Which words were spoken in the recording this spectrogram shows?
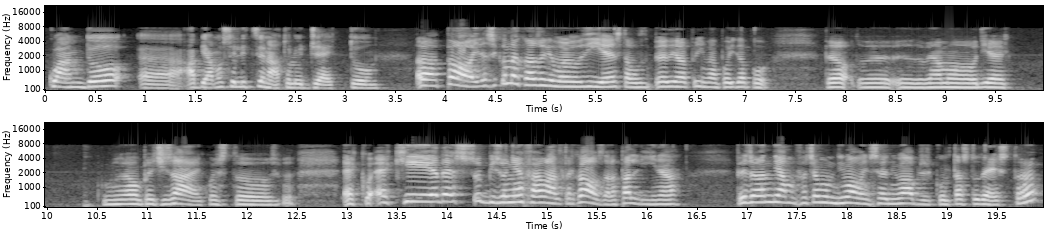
quando eh, abbiamo selezionato l'oggetto. Uh, poi la seconda cosa che volevo dire, stavo per dire prima, poi dopo però eh, dobbiamo dire dobbiamo precisare questo ecco è che adesso bisogna fare un'altra cosa la pallina perciò andiamo facciamo di nuovo insert new object col tasto destro.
